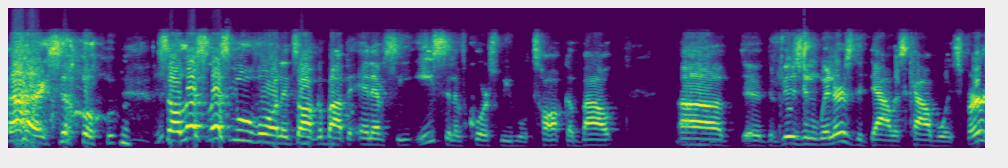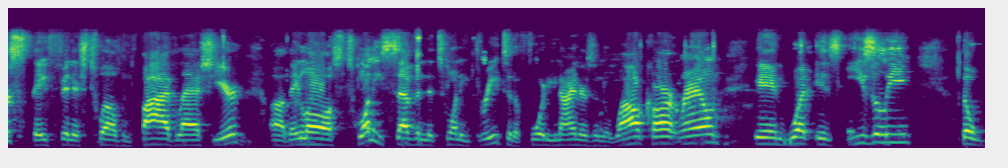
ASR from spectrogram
All right, so so let's let's move on and talk about the NFC East, and of course, we will talk about uh, the division winners, the Dallas Cowboys. First, they finished 12 and 5 last year. Uh, they lost 27 to 23 to the 49ers in the wild card round in what is easily the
